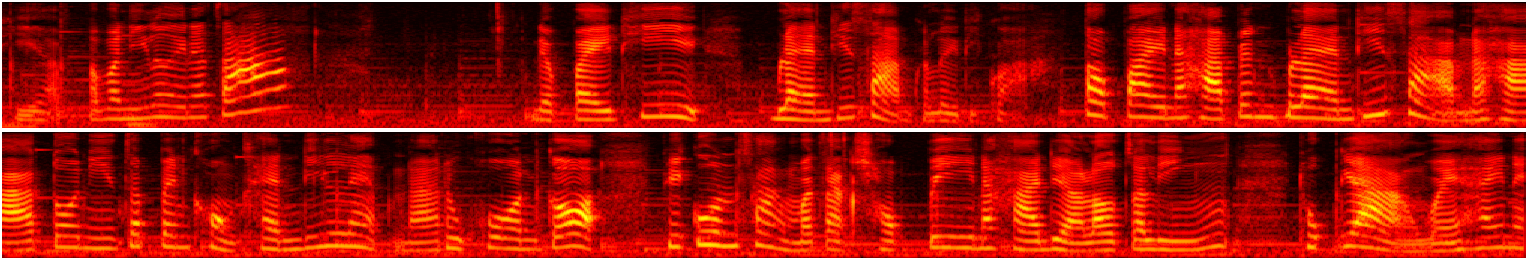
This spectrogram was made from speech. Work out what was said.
เทียบประมาณนี้เลยนะจ๊ะ เดี๋ยวไปที่แบรนด์ที่ 3 กันเลยดีกว่า ต่อไปนะคะเป็นแบรนด์ที่ 3 นะคะ ตัวนี้จะเป็นของ Candy Lab นะ ทุกคนก็พี่กุลสั่งมาจาก s h อ p e e นะคะ เดี๋ยวเราจะลิงก์ทุกอย่างไว้ให้ใน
